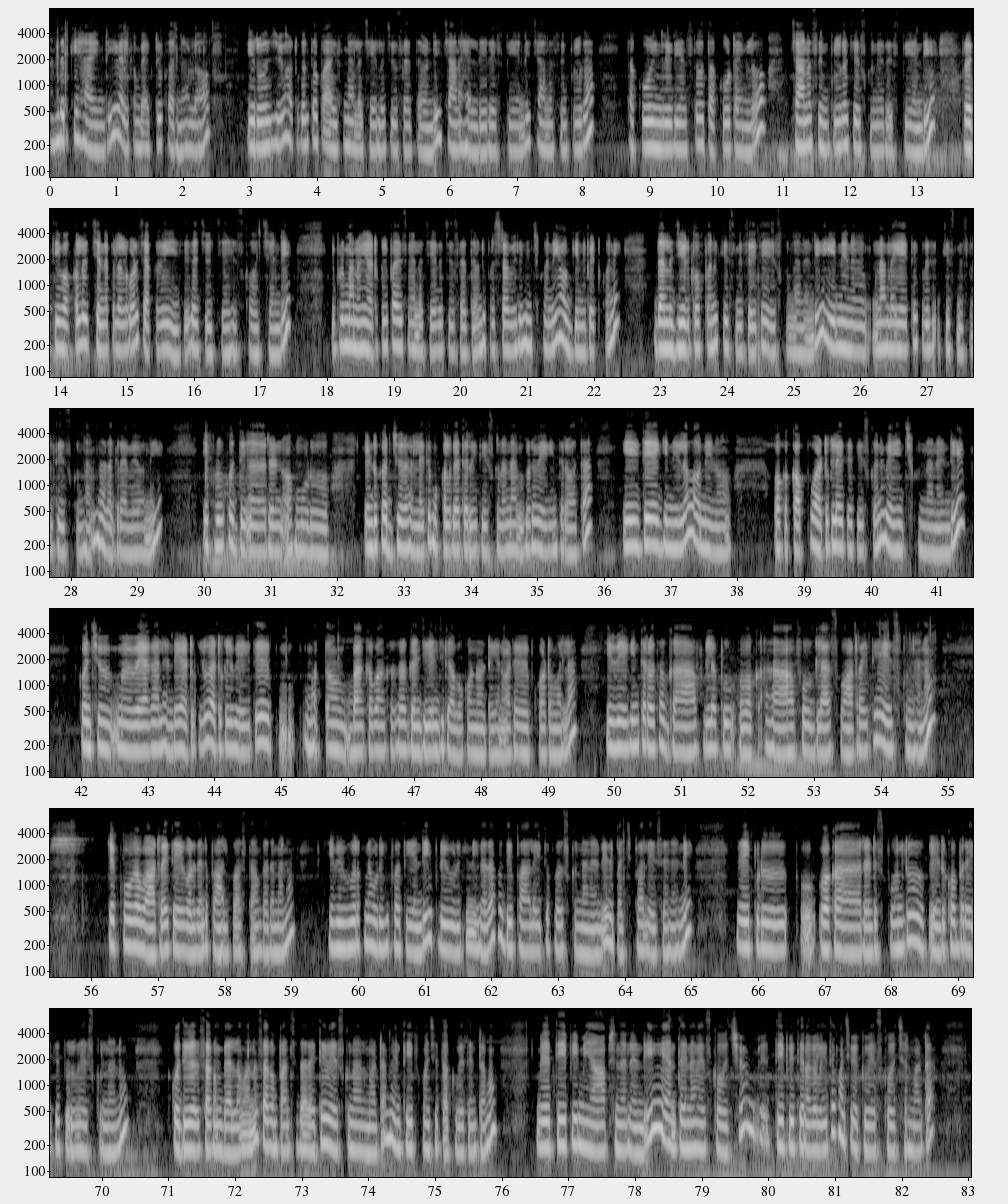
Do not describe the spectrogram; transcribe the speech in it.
అందరికీ హాయ్ అండి. Welcome back to Karna vlogs. ఈరోజు అటుకులతో పాయసం ఎలా చేయాలో చూసేద్దామండి. చాలా హెల్దీ రెసిపీ అండి. చాలా సింపుల్గా తక్కువ ఇంగ్రీడియంట్స్తో తక్కువ టైంలో చాలా సింపుల్గా చేసుకునే రెసిపీ అండి. ప్రతి ఒక్కరు చిన్నపిల్లలు కూడా చక్కగా ఈజీగా చూస్ చేసుకోవచ్చండి. ఇప్పుడు మనం ఈ అటుకుల పాయసం ఎలా చేయాలో చూసేద్దామండి. ఇప్పుడు స్టవ్ వెలిగించుకొని ఒక గిన్నె పెట్టుకొని దానిలో జీడిపప్పు అని కిస్మిస్ అయితే వేసుకున్నానండి. నేను నల్లవి అయితే కిస్మిస్లు తీసుకున్నాను. నా దగ్గర అవే ఉన్నాయి. ఇప్పుడు కొద్ది రెండు ఒక మూడు ఎండు ఖర్జూరాలను అయితే ముక్కలుగా తరిగి తీసుకున్నాను. అవి కూడా వేగిన తర్వాత ఇదే గిన్నెలో నేను ఒక కప్పు అటుకులు అయితే తీసుకొని వేయించుకున్నానండి. కొంచెం వేగాలండి అటుకులు. అటుకులు వేగితే మొత్తం బంక బంకగా గంజి గంజిగా అవ్వకుండా ఉంటాయి అనమాట వేపుకోవటం వల్ల. ఇవి వేగిన తర్వాత ఒక హాఫ్ గ్లపు ఒక హాఫ్ గ్లాస్ వాటర్ అయితే వేసుకున్నాను. ఎక్కువగా వాటర్ అయితే వేయకూడదండి. పాలు పోస్తాం కదా మనం. ఇవి ఊరకనే ఉడికిపోతాయండి. ఇప్పుడు ఇవి ఉడికినాయి కదా కొద్దిగా పాలు అయితే పోసుకున్నానండి. నేను పచ్చి పాలు వేసానండి. ఇప్పుడు ఒక రెండు స్పూన్లు ఎండు కొబ్బరి అయితే తురుము వేసుకున్నాను. కొద్దిగా సగం బెల్లం అను సగం పంచదార అయితే వేసుకున్నాను అనమాట మేము తీపి కొంచెం తక్కువే తింటాము. మీరు తీపి మీ ఆప్షనల్ అండి. ఎంతైనా వేసుకోవచ్చు. తీపి తినగలిగితే కొంచెం ఎక్కువ వేసుకోవచ్చు అనమాట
